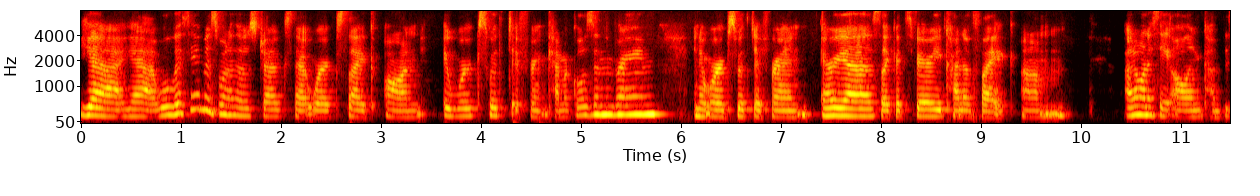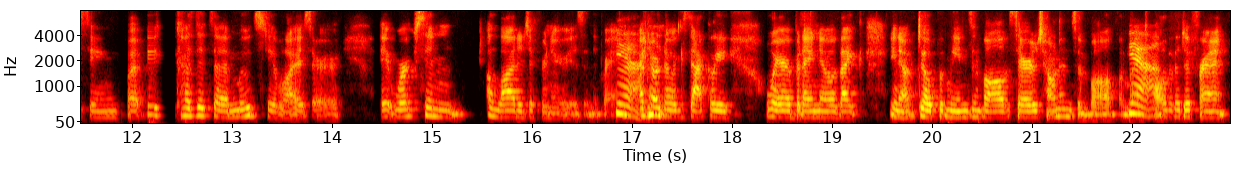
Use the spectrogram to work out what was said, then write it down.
Yeah, yeah. Well, lithium is one of those drugs that works like on it works with different chemicals in the brain and it works with different areas. Like it's very kind of like um I don't want to say all encompassing, but because it's a mood stabilizer, it works in a lot of different areas in the brain. Yeah. I don't know exactly where, but I know like, you know, dopamine's involved, serotonin's involved, and like Yeah. all of the different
